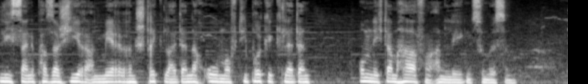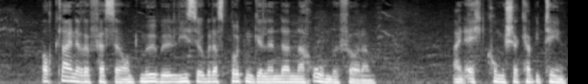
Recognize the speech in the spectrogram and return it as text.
ließ seine Passagiere an mehreren Strickleitern nach oben auf die Brücke klettern, um nicht am Hafen anlegen zu müssen. Auch kleinere Fässer und Möbel ließ er über das Brückengeländer nach oben befördern. Ein echt komischer Kapitän.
